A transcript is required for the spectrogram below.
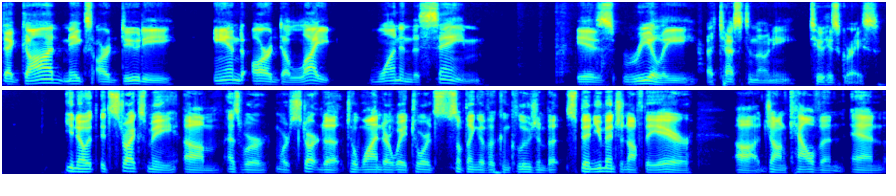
that God makes our duty and our delight one and the same is really a testimony to his grace. You know, it, it strikes me um, as we're we're starting to to wind our way towards something of a conclusion. But Spin, you mentioned off the air, uh, John Calvin, and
